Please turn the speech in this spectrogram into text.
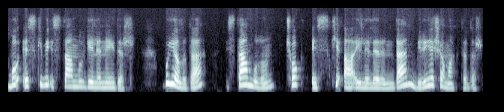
Bu eski bir İstanbul geleneğidir. Bu yalıda İstanbul'un çok eski ailelerinden biri yaşamaktadır.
